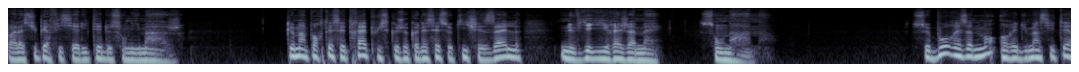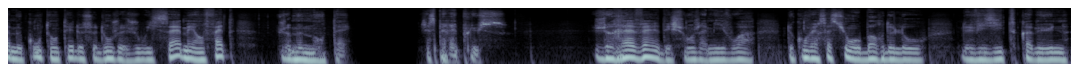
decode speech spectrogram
par la superficialité de son image. Que m'importaient ses traits puisque je connaissais ce qui, chez elle, ne vieillirait jamais, son âme? Ce beau raisonnement aurait dû m'inciter à me contenter de ce dont je jouissais, mais en fait, je me mentais. J'espérais plus. Je rêvais d'échanges à mi-voix, de conversations au bord de l'eau, de visites communes,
